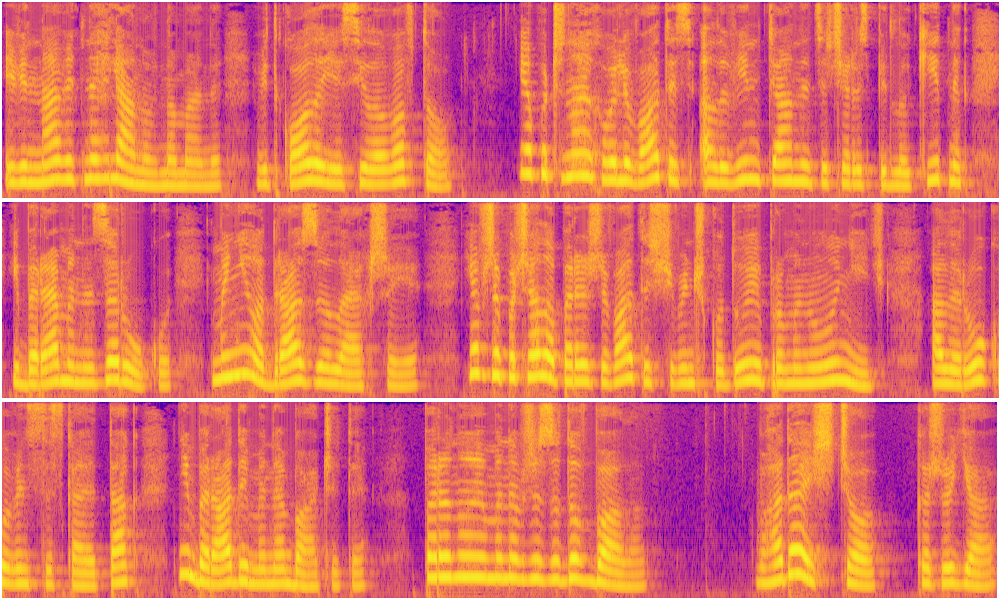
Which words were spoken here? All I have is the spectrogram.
і він навіть не глянув на мене, відколи я сіла в авто. Я починаю хвилюватись, але він тягнеться через підлокітник і бере мене за руку, і мені одразу легшає. Я вже почала переживати, що він шкодує про минулу ніч, але руку він стискає так, ніби радий мене бачити. Параноя мене вже задовбала. Вгадай, що? кажу я.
